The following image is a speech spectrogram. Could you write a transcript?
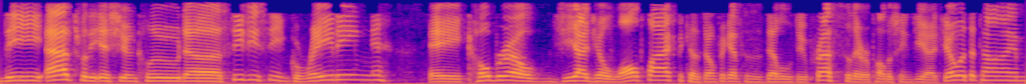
The ads for the issue include uh, CGC grading, a Cobra G.I. Joe wall plaque, because don't forget this is Devil's Due Press, so they were publishing G.I. Joe at the time.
